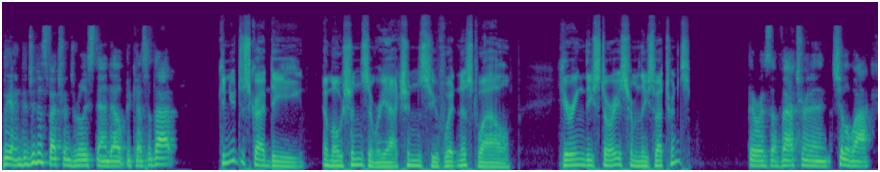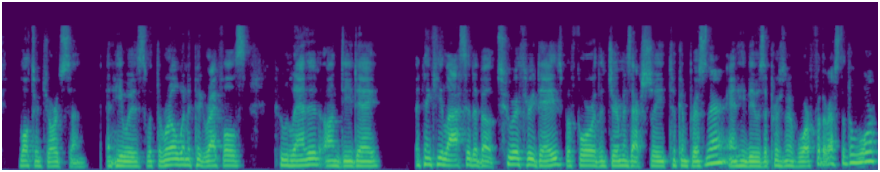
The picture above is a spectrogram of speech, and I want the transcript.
The Indigenous veterans really stand out because of that. Can you describe the emotions and reactions you've witnessed while hearing these stories from these veterans? There was a veteran in Chilliwack, Walter Georgeson, and he was with the Royal Winnipeg Rifles who landed on D Day I think he lasted about two or three days before the Germans actually took him prisoner, and he was a prisoner of war for the rest of the war.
